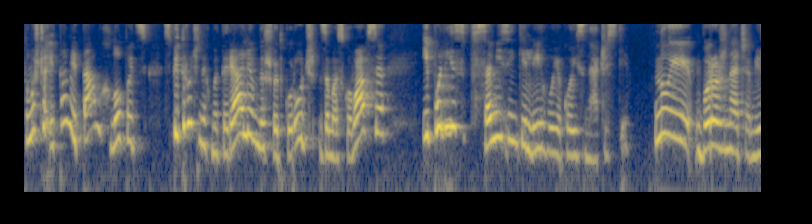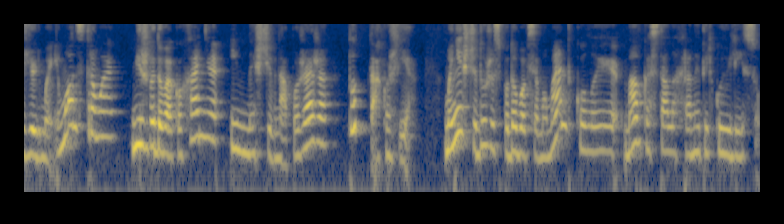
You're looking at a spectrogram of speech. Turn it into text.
тому що і там, і там хлопець з підручних матеріалів на швидкоруч замаскувався і поліз в самісіньке лігво якоїсь нечисті. Ну і ворожнеча між людьми і монстрами, міжвидове кохання і нищівна пожежа тут також є. Мені ще дуже сподобався момент, коли мавка стала хранителькою лісу,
